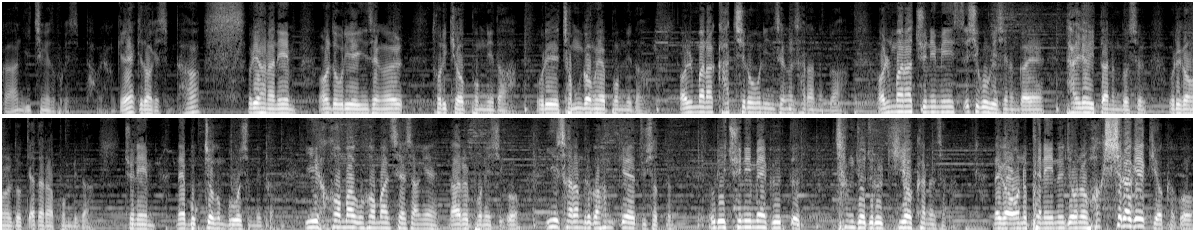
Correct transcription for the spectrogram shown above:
잠깐 2층에서 보겠습니다. 우리 함께 기도하겠습니다. 우리 하나님 오늘도 우리의 인생을 돌이켜 봅니다. 우리 점검해 봅니다. 얼마나 가치로운 인생을 살았는가, 얼마나 주님이 쓰시고 계시는가에 달려 있다는 것을 우리가 오늘도 깨달아 봅니다. 주님, 내 목적은 무엇입니까? 이 험하고 험한 세상에 나를 보내시고 이 사람들과 함께 해주셨던 우리 주님의 그 뜻, 창조주를 기억하는 사람. 내가 어느 편에 있는지 오늘 확실하게 기억하고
